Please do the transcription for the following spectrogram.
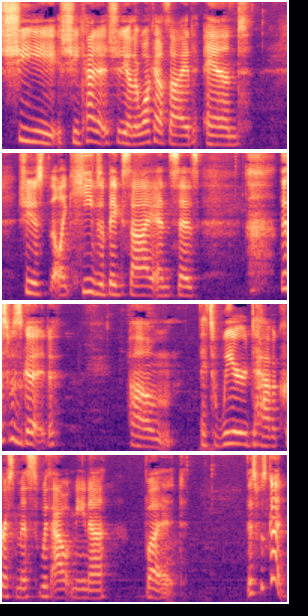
she she kind of she you know they walk outside and she just like heaves a big sigh and says this was good. Um it's weird to have a christmas without mina but this was good.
